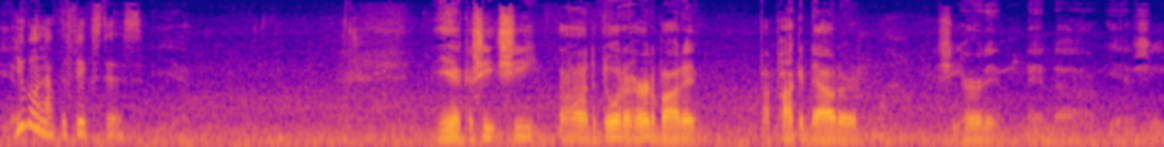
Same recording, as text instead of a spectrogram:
Yeah. you're gonna have to fix this Yeah. Yeah, cause she she uh, the daughter heard about it. I pocket dialed her. Wow. She heard it, and uh, yeah, she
